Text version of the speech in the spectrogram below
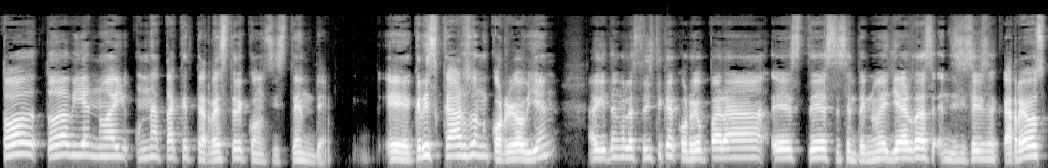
todavía no hay un ataque terrestre consistente. Eh, Chris Carson corrió bien, Aquí tengo la estadística, corrió para este 69 yardas en 16 acarreos,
